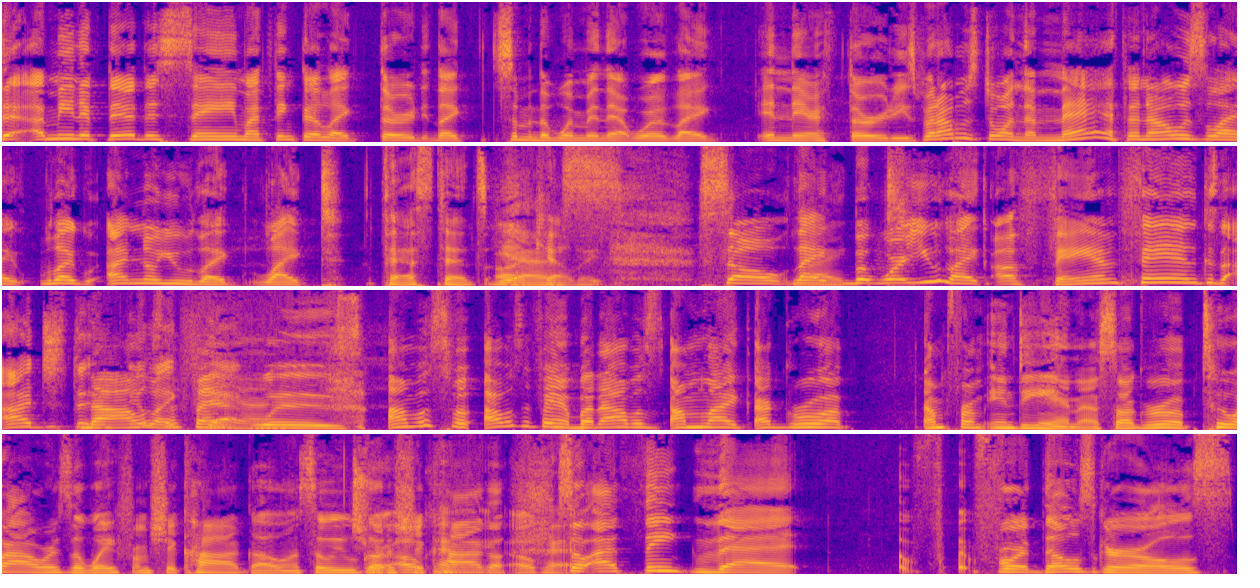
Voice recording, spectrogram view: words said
I mean, if they're the same, I think they're like thirty. Like some of the women that were like in their thirties, but I was doing the math, and I was like, like I know you like liked past tense R. Yes. Kelly, so like, Liked. but were you like a fan fan? Because I just didn't No, I feel was like a fan. that was I was I was a fan, but I was I'm like I grew up. I'm from Indiana, so I grew up two hours away from Chicago, and so we would go to okay, Chicago. okay. So I think that f- for those girls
